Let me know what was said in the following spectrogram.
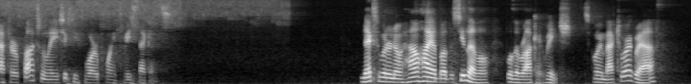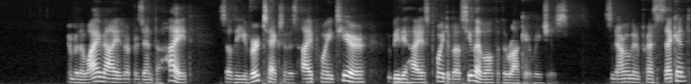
after approximately 64.3 seconds. Next, we want to know how high above the sea level will the rocket reach. So going back to our graph, remember the y values represent the height, so the vertex of this high point here would be the highest point above sea level that the rocket reaches. So now we're going to press second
